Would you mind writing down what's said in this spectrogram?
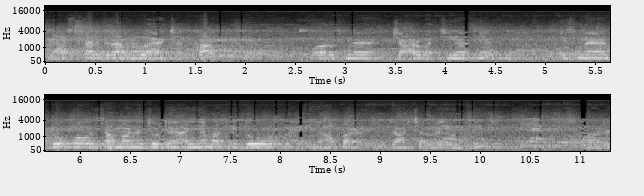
प्लास्टर गिरा हुआ है छत का, और उसमें चार बच्चियाँ थी, जिसमें दो को सामान्य चोटें आई हैं, बाकी दो यहाँ पर जाँच चल रही उनकी। और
